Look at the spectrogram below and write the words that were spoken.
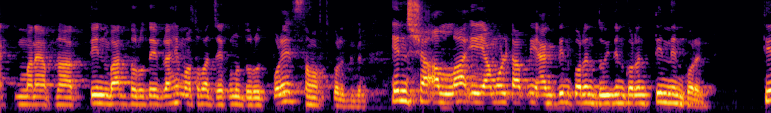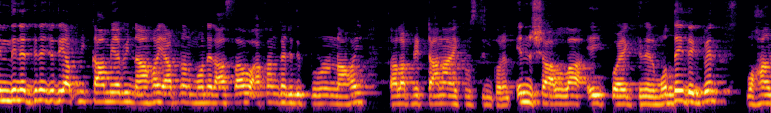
এক মানে আপনার তিনবার দরুদ ইব্রাহিম অথবা যে কোনো দরুদ পড়ে সমাপ্ত করে দেবেন। ইনশা আল্লাহ এই আমলটা আপনি একদিন করেন, দুই দিন করেন, তিন দিন করেন। তিন দিনের দিনে যদি আপনি কামিয়াবি না হয়, আপনার মনের আশা ও আকাঙ্ক্ষা যদি পূর্ণ না হয়, তাহলে আপনি টানা একুশ দিন করেন। ইনশাআল্লাহ এই কয়েকদিনের মধ্যেই দেখবেন মহান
